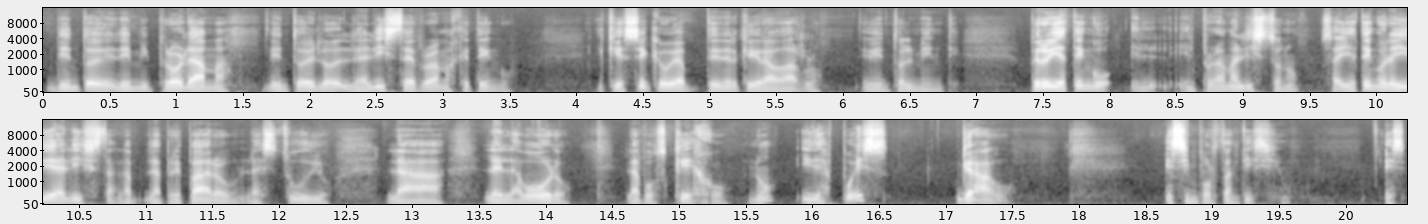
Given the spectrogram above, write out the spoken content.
dentro de, mi programa, dentro de, la lista de programas que tengo. Y que sé que voy a tener que grabarlo eventualmente. Pero ya tengo el, programa listo, ¿no? O sea, ya tengo la idea lista, la, preparo, la estudio, la, la elaboro, la bosquejo, ¿no? Y después grabo. Es importantísimo. Es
